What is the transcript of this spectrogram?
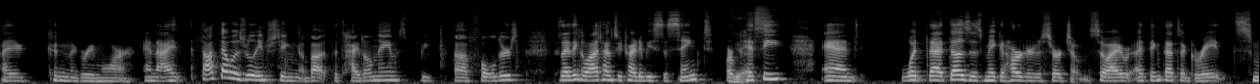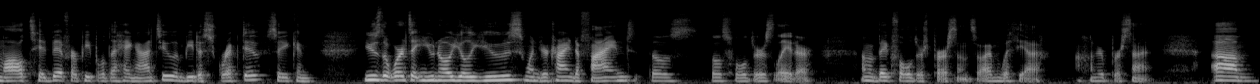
I couldn't agree more. And I thought that was really interesting about the title names uh, folders because I think a lot of times we try to be succinct or yes. pithy, and what that does is make it harder to search them. So I, I think that's a great small tidbit for people to hang on to and be descriptive, so you can use the words that you know you'll use when you're trying to find those those folders later. I'm a big folders person, so I'm with you 100%. Um,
